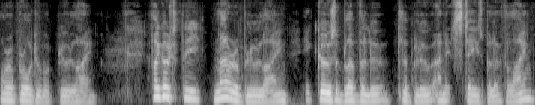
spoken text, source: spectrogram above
or a broader blue line. If I go to the narrow blue line, it goes above the, the blue and it stays below the line.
